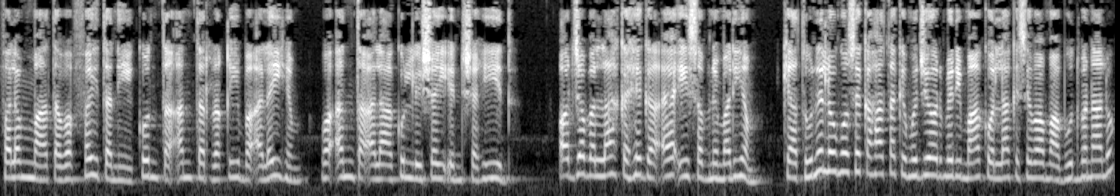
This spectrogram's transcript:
फलम्मा तवफ़ैतनी कुंत अंतर रकीब अलैहिम व अंत अला कुल्ली शैइन शहीद। और जब अल्लाह कहेगा, ए ईसब ने मरियम, क्या तूने लोगों से कहा था कि मुझे और मेरी माँ को अल्लाह के सिवा मबूद बना लो?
